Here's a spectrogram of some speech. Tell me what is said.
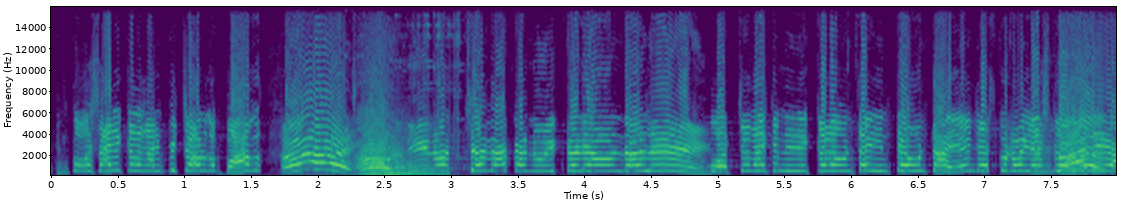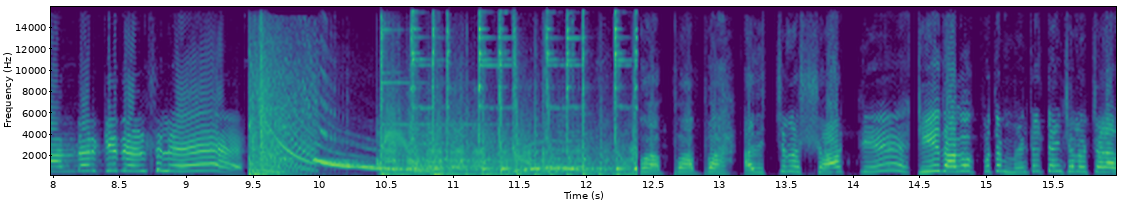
ఇంకోసారి ఇక్కడ కనిపించావు బాగు. నేను వచ్చేదాకా నువ్వు ఇక్కడే ఉండాలి. వచ్చేదాకా నేను ఇక్కడే ఉంటా ఇంతే ఉంటా. ఏం చేసుకుంటావు అందరికీ తెలుసులే. అది ఇచ్చిన షాక్కి టీ తాగకపోతే మెంటల్ టెన్షన్ వచ్చాడు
